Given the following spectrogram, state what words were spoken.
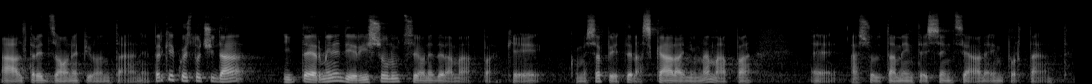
a altre zone più lontane, perché questo ci dà il termine di risoluzione della mappa, che è, come sapete, la scala di una mappa è assolutamente essenziale e importante.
